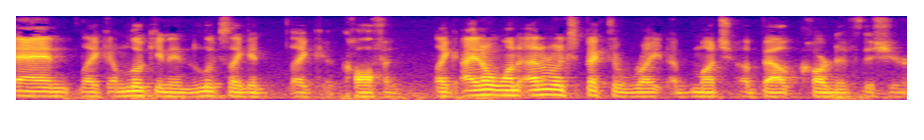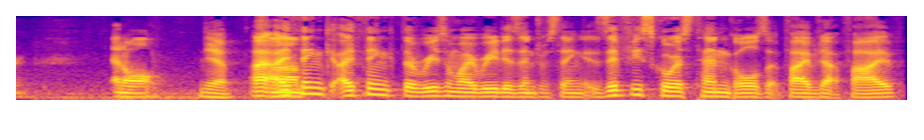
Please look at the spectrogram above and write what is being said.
and like I'm looking, and it looks like a like a coffin. Like I don't want, I don't expect to write much about Cardiff this year, at all. Yeah, I, I Um, think I think the reason why Reid is interesting is if he scores ten goals at five point five,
